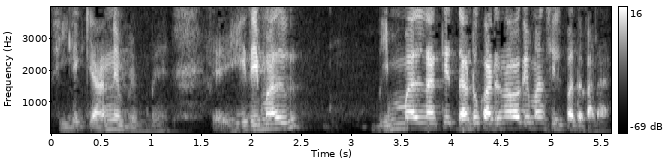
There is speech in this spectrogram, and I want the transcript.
සීල කියන්නේ හිරිමල් බිම්මල් නැටි දඬු කඩනවා වගේ මං සිල්පද කඩන්නේ.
